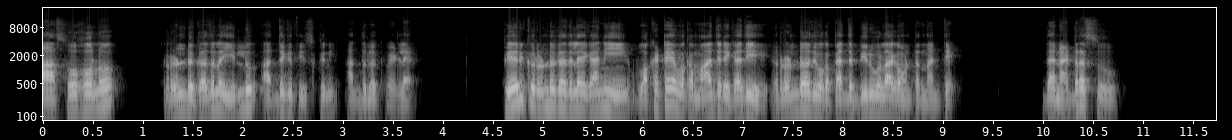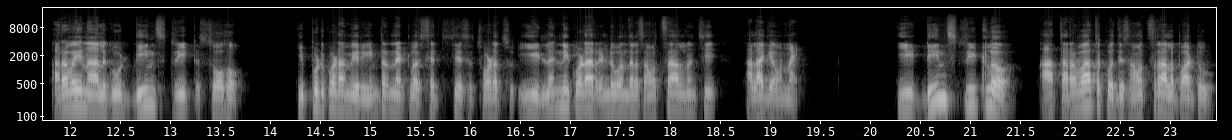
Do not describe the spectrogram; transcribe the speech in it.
ఆ సోహోలో రెండు గదుల ఇల్లు అద్దెకు తీసుకుని అందులోకి వెళ్ళారు. పేరుకు రెండు గదులే కానీ ఒకటే ఒక మాదిరి గది రెండోది ఒక పెద్ద బీరువులాగా ఉంటుందంటే దాని అడ్రస్సు అరవై నాలుగు డీన్ స్ట్రీట్ సోహో. ఇప్పుడు కూడా మీరు ఇంటర్నెట్లో సెర్చ్ చేసి చూడొచ్చు. ఈ ఇళ్ళన్నీ కూడా రెండు వందల సంవత్సరాల నుంచి అలాగే ఉన్నాయి. ఈ డీన్ స్ట్రీట్లో ఆ తర్వాత కొద్ది సంవత్సరాల పాటు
